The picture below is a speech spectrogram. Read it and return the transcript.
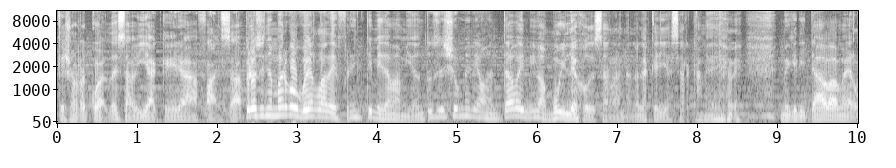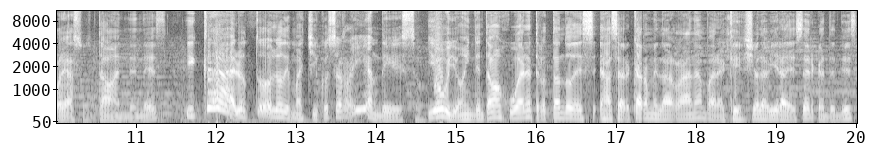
que yo recuerde, sabía que era falsa. Pero sin embargo verla de frente me daba miedo. Entonces yo me levantaba y me iba muy lejos de esa rana. No la quería cerca. Me, me gritaba, me re asustaba, ¿entendés? Y claro, todos los demás chicos se reían de eso. Y obvio, intentaban jugar tratando de acercarme la rana para que yo la viera de cerca, ¿entendés?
